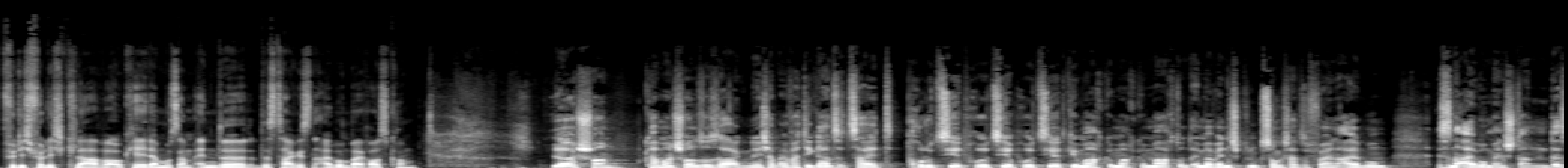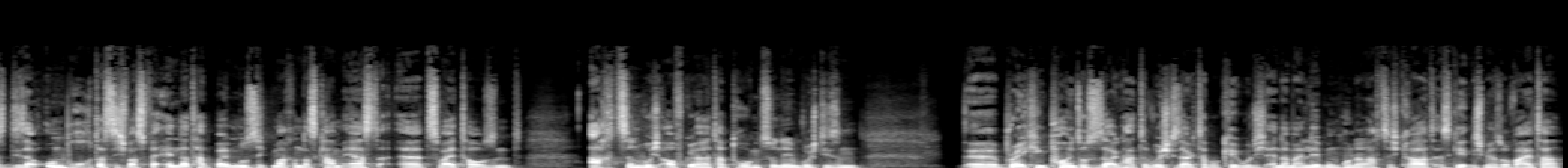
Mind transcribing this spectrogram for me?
für dich völlig klar war, okay, da muss am Ende des Tages ein Album bei rauskommen? Ja, schon. Kann man schon so sagen. ne? Ich habe einfach die ganze Zeit produziert, produziert, produziert, gemacht, gemacht, gemacht. Und immer wenn ich genug Songs hatte für ein Album, ist ein Album entstanden. Das, dieser Umbruch, dass sich was verändert hat beim Musikmachen, das kam erst äh, 2018, wo ich aufgehört habe, Drogen zu nehmen, wo ich diesen äh, Breaking Point sozusagen hatte, wo ich gesagt habe, okay, gut, ich ändere mein Leben um 180 Grad, es geht nicht mehr so weiter.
